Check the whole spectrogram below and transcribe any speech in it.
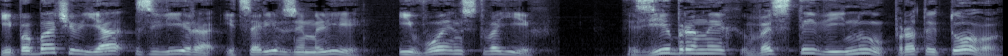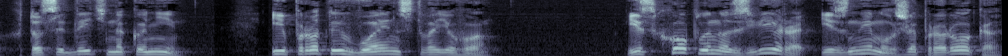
І побачив я звіра і царів землі, і воїнства їх, зібраних вести війну проти того, хто сидить на коні, і проти воїнства його. І схоплено звіра і з ним лжепророка,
